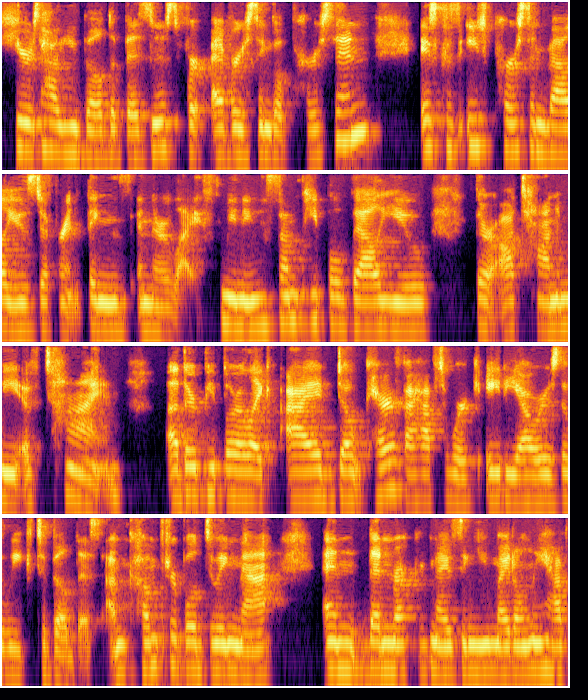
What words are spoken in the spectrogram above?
here's how you build a business for every single person is because each person values different things in their life, meaning some people value their autonomy of time. Other people are like, I don't care if I have to work 80 hours a week to build this. I'm comfortable doing that. And then recognizing you might only have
